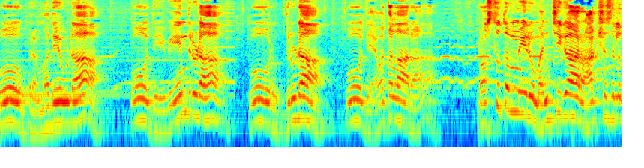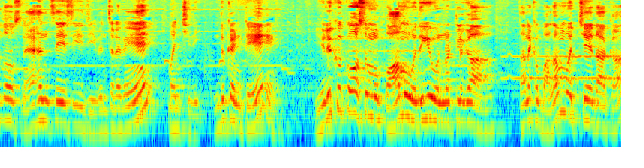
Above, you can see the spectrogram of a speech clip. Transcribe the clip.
ఓ బ్రహ్మదేవుడా ఓ దేవేంద్రుడా ఓ రుద్రుడా ఓ దేవతలారా ప్రస్తుతం మీరు మంచిగా రాక్షసులతో స్నేహం చేసి జీవించడమే మంచిది. ఎందుకంటే ఎలుక కోసము పాము ఒదిగి ఉన్నట్లుగా తనకు బలం వచ్చేదాకా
